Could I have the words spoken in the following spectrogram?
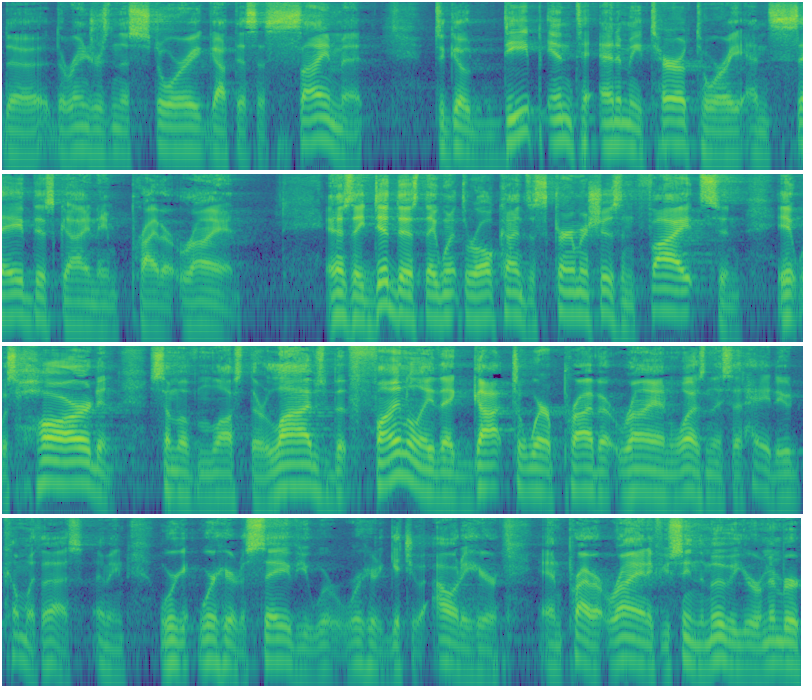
the, the Rangers in this story got this assignment to go deep into enemy territory and save this guy named Private Ryan. And as they did this, they went through all kinds of skirmishes and fights, and it was hard, and some of them lost their lives. But finally, they got to where Private Ryan was, and they said, Hey, dude, come with us. I mean, we're, we're here to save you, we're, we're here to get you out of here. And Private Ryan, if you've seen the movie, you remember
